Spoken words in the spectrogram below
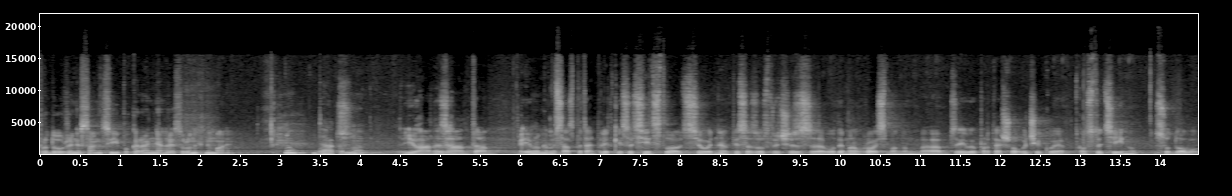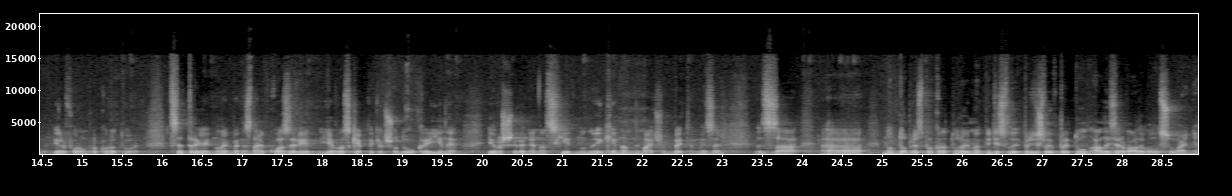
продовження санкцій і покарання агресору у них немає. Ну так Йоганнес Ганта, єврокомісар з питань політики і сусідства, сьогодні після зустрічі з Володимиром Гройсманом е, заявив про те, що очікує конституційну, судову і реформу прокуратури. Це три, ну якби не знаю, козирі євроскептиків щодо України і розширення на схід, ну які нам немає чим бити. Ми за, за е, ну добре з прокуратурою. Ми підійшли, підійшли в притул, але зірвали голосування.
